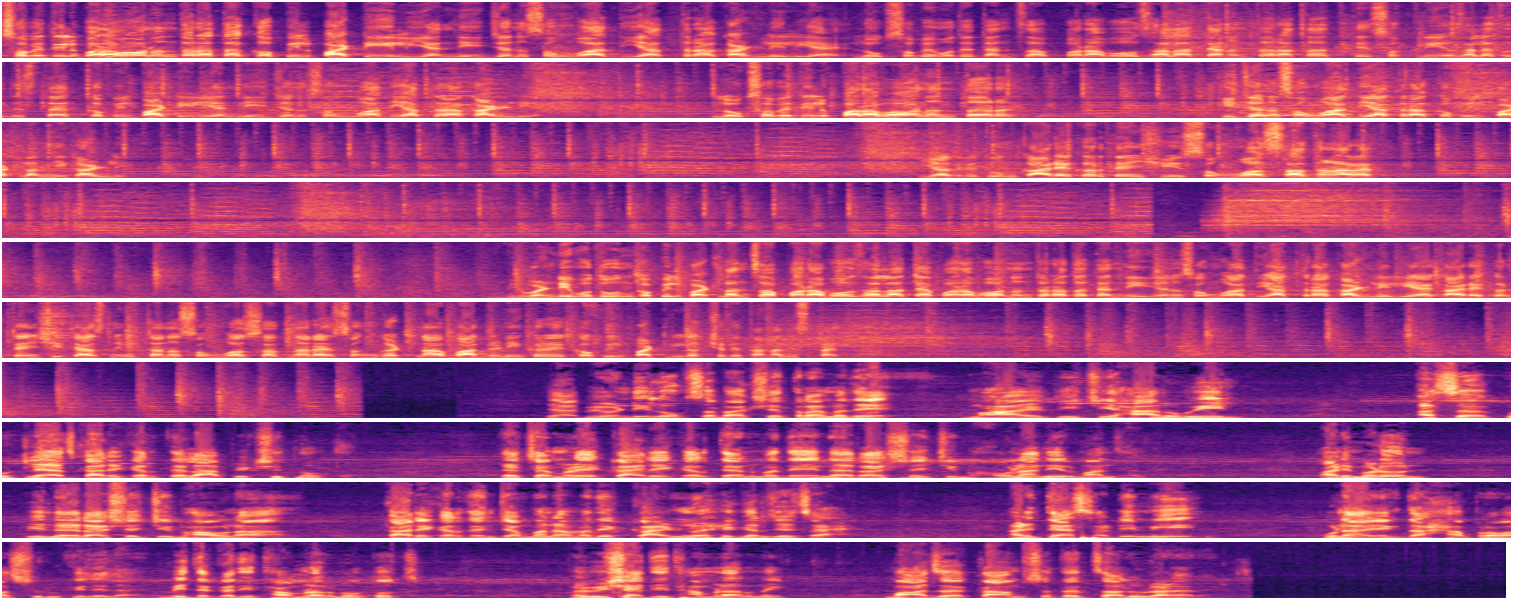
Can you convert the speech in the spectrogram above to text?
लोकसभेतील पराभवानंतर आता कपिल पाटील यांनी जनसंवाद यात्रा काढलेली आहे. लोकसभेमध्ये त्यांचा पराभव झाला त्यानंतर आता ते सक्रिय झाल्याचं दिसत आहेत कपिल पाटील यांनी जनसंवाद यात्रा काढली आहे. लोकसभेतील पराभवानंतर ही जनसंवाद यात्रा कपिल पाटलांनी काढली. यात्रेतून कार्यकर्त्यांशी संवाद साधणार आहेत. भिवंडीमधून कपिल पाटलांचा पराभव झाला. त्या पराभवानंतर आता त्यांनी जनसंवाद यात्रा काढलेली आहे. कार्यकर्त्यांशी त्याच निमित्तानं संवाद साधणार आहे. संघटना बांधणीकडे कपिल पाटील लक्ष देताना दिसत आहेत. या भिवंडी लोकसभा क्षेत्रामध्ये महायुतीची हार होईल असं कुठल्याच कार्यकर्त्याला अपेक्षित नव्हतं. त्याच्यामुळे कार्यकर्त्यांमध्ये नैराश्याची भावना निर्माण झाली. आणि म्हणून ही नैराश्याची भावना कार्यकर्त्यांच्या मनामध्ये काढणं हे गरजेचं आहे. आणि त्यासाठी मी पुन्हा एकदा हा प्रवास सुरू केलेला आहे. मी तर कधी थांबणार नव्हतोच. भविष्यातही थांबणार नाही. माझं काम सतत चालू राहणार आहे.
